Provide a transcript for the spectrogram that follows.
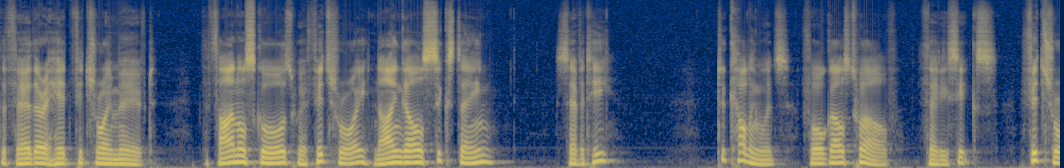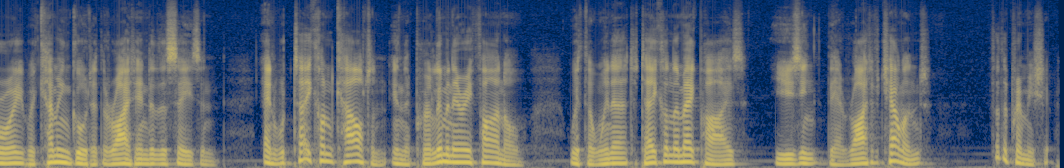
the further ahead Fitzroy moved. The final scores were Fitzroy 9 goals 16 70 to Collingwood's 4 goals 12 36. Fitzroy were coming good at the right end of the season and would take on Carlton in the preliminary final, with the winner to take on the Magpies using their right of challenge for the Premiership.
